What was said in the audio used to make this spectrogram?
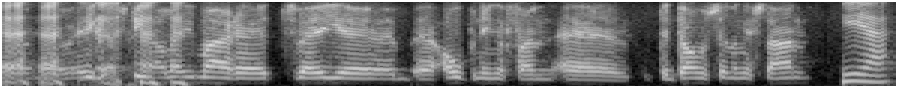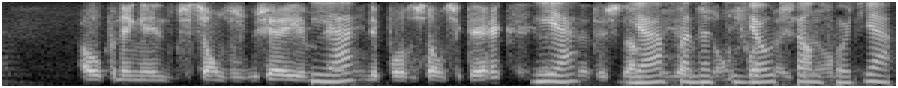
nee, hoor, nee, hoor. Ik zie alleen maar eh, twee openingen van tentoonstellingen staan. Ja, Openingen in het Zandvoorts Museum Ja. en in de Protestantse Kerk. ja, Dat is dan ja van het wel. Zandvoort, ja.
